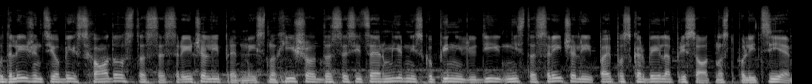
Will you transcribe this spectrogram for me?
Udeleženci obeh shodov sta se srečali pred mestno hišo, da se sicer mirni skupini ljudi nista srečali, pa je poskrbela prisotnost policije.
